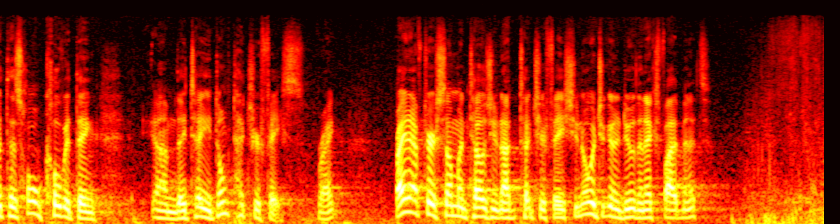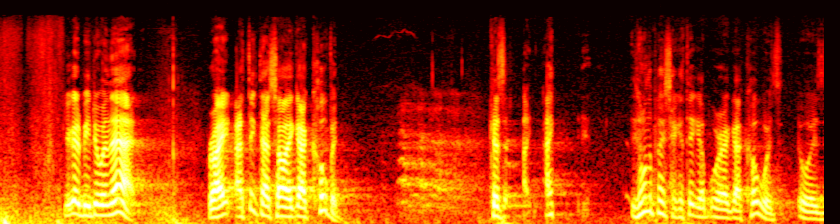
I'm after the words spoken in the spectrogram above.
with this whole COVID thing, um, they tell you don't touch your face, right? Right after someone tells you not to touch your face, you know what you're going to do the next five minutes? You're going to be doing that, right? I think that's how I got COVID. Because I, I, the only place I could think of where I got COVID was, was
